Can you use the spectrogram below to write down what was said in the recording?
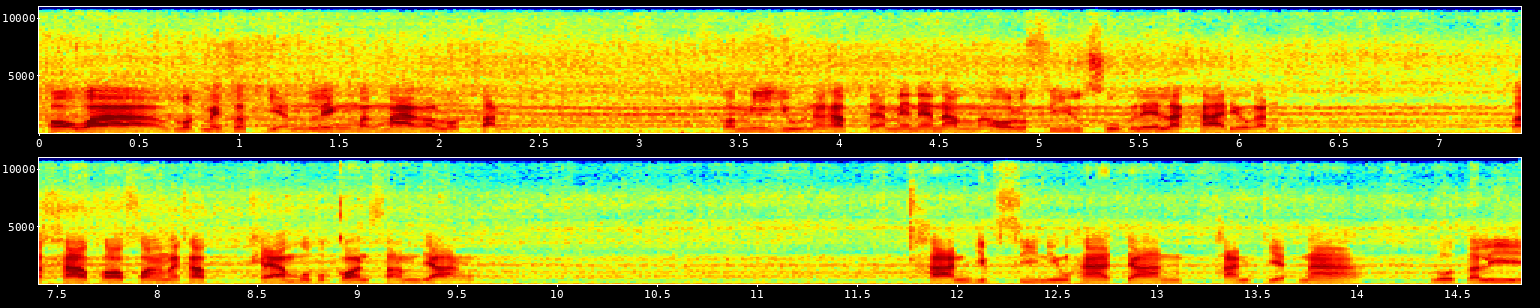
เพราะว่ารถไม่เสถียรเร่งมากๆอะรถสั่นก็มีอยู่นะครับ แต่ไม่แนะนำเอาสีลูกสูบไปเลยราคาเดียวกัน ราคาพอฟังนะครับ แถมอุปกรณ์ 3 อย่าง ฐาน 24 นิ้ว 5 จาน ฐานเกียร์หน้าโรตารี่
